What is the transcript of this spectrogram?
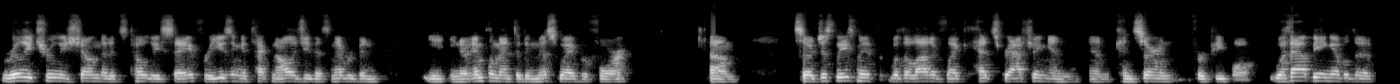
really truly shown that it's totally safe. We're using a technology that's never been you know implemented in this way before. Um, so it just leaves me with a lot of like head scratching and, and concern for people without being able to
